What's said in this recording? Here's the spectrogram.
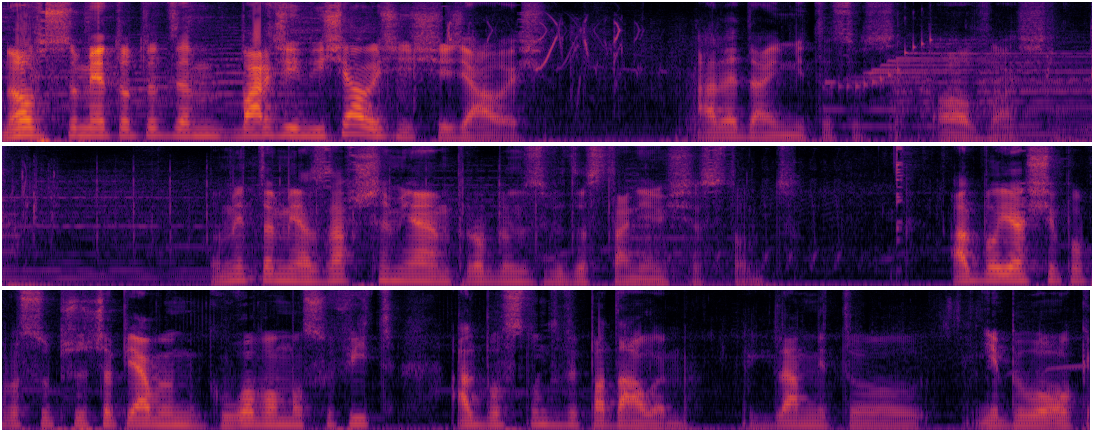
No w sumie to ty bardziej wisiałeś niż siedziałeś. Ale daj mi to coś. O właśnie. Pamiętam ja zawsze miałem problem z wydostaniem się stąd. Albo ja się po prostu przyczepiałem głową o sufit, albo stąd wypadałem. Dla mnie to nie było ok,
